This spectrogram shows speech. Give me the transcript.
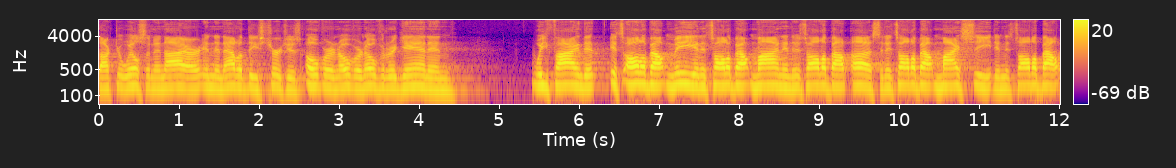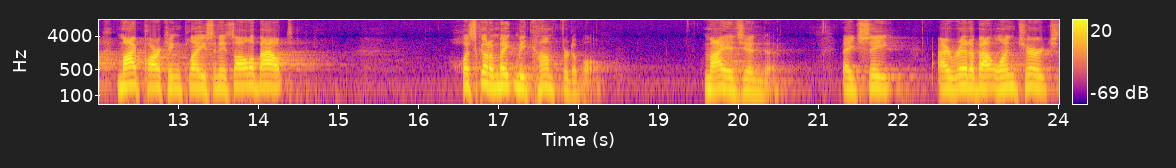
Dr. Wilson and I are in and out of these churches over and over and over again, and we find that it's all about me and it's all about mine and it's all about us and it's all about my seat and it's all about my parking place and it's all about what's going to make me comfortable, my agenda. HC, I read about one church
